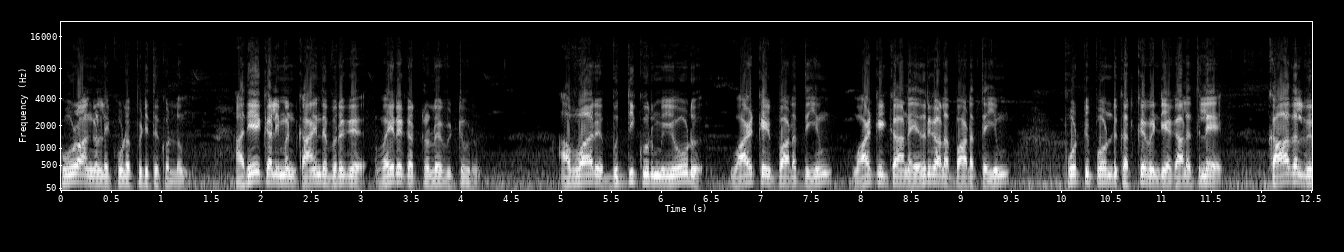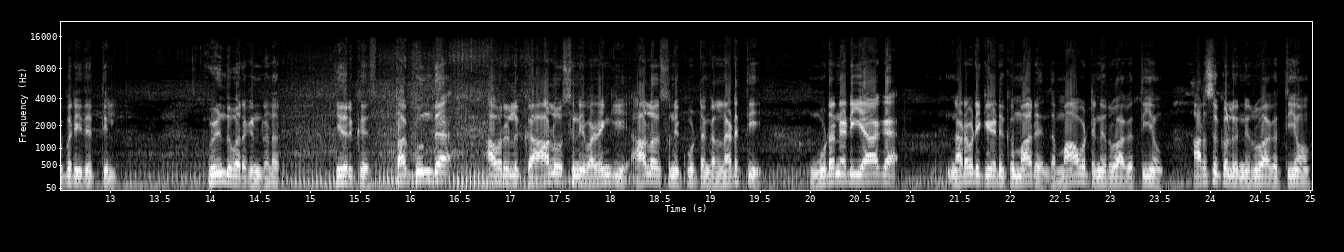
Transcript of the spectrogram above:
கூழாங்கல்லை கூட பிடித்து கொள்ளும். அதே களிமண் காய்ந்த பிறகு வைரக்கற்களை விட்டுவிடும். அவ்வாறு புத்தி கூர்மையோடு வாழ்க்கை பாடத்தையும் வாழ்க்கைக்கான எதிர்கால பாடத்தையும் போட்டி போண்டு கற்க வேண்டிய காலத்திலே காதல் விபரீதத்தில் விழுந்து வருகின்றனர். இதற்கு தகுந்த அவர்களுக்கு ஆலோசனை வழங்கி ஆலோசனை கூட்டங்கள் நடத்தி உடனடியாக நடவடிக்கை எடுக்குமாறு இந்த மாவட்ட நிர்வாகத்தையும் அரசு கல்லூரி நிர்வாகத்தையும்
